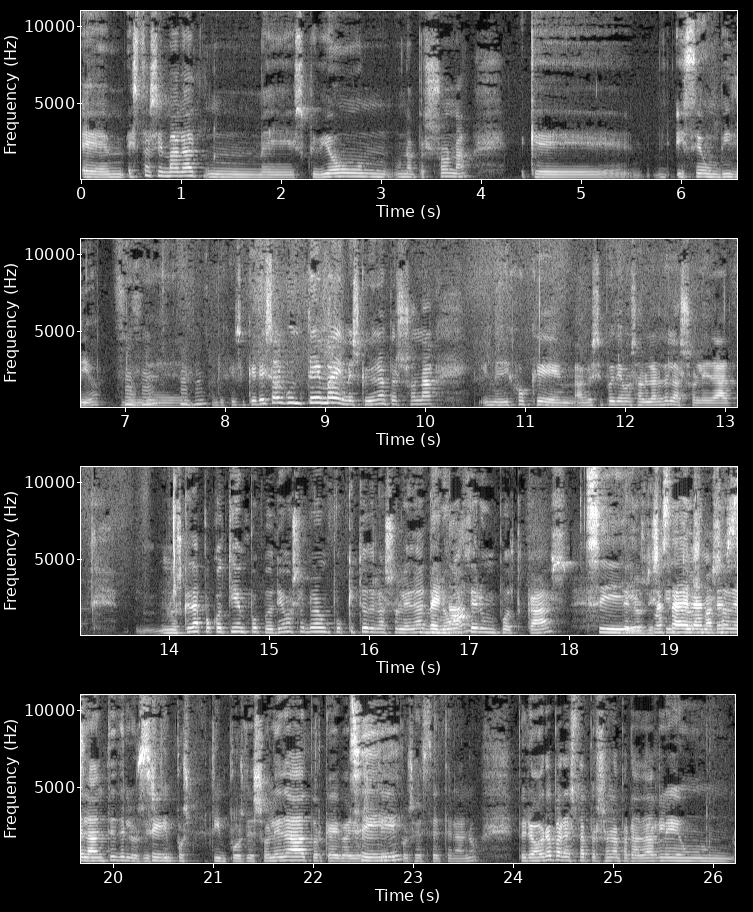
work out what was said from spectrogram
Em, esta semana mm, me escribió una persona que hice un vídeo donde dije, si queréis algún tema, y me escribió una persona y me dijo que a ver si podíamos hablar de la soledad. Nos queda poco tiempo, podríamos hablar un poquito de la soledad y luego hacer un podcast de los distintos, más adelante, de los distintos tipos de soledad, porque hay varios tipos, etcétera, ¿no? Pero ahora para esta persona, para darle un,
